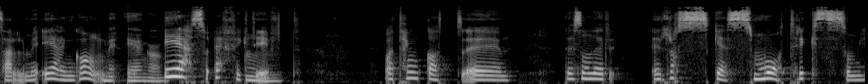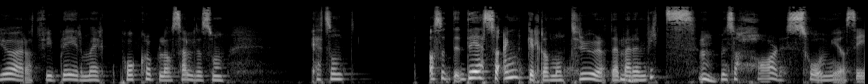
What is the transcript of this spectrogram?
selv med en gang. Med en gang. Det er så effektivt. Og jeg tenker at eh, det er sånne raske, små triks som gjør at vi blir mer påkobla oss selv. Det som et sånt Altså, det, det er så enkelt at man tror at det er bare en vits, men så har det så mye å si.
